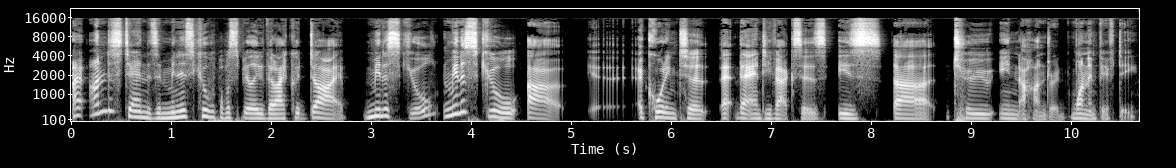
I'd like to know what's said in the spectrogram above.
I understand there's a minuscule possibility that I could die. Minuscule, minuscule, uh, according to the anti-vaxxers, is uh, two in a hundred, one in fifty.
